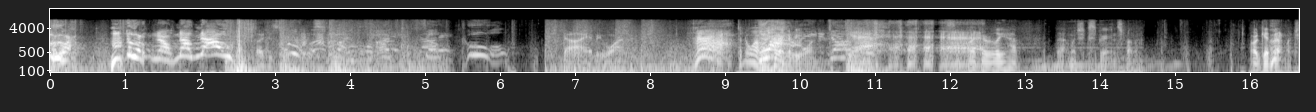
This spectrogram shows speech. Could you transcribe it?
no, no, no! I just so cool. die, everyone. Ah! Don't know why I'm killing everyone. like I really have that much experience from them. Or get that much.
